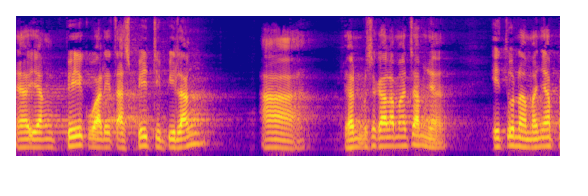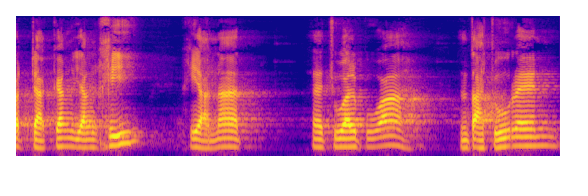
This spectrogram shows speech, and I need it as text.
ya, yang B, kualitas B dibilang A, dan segala macamnya. Itu namanya pedagang yang khi, khianat, ya, jual buah, entah duren,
